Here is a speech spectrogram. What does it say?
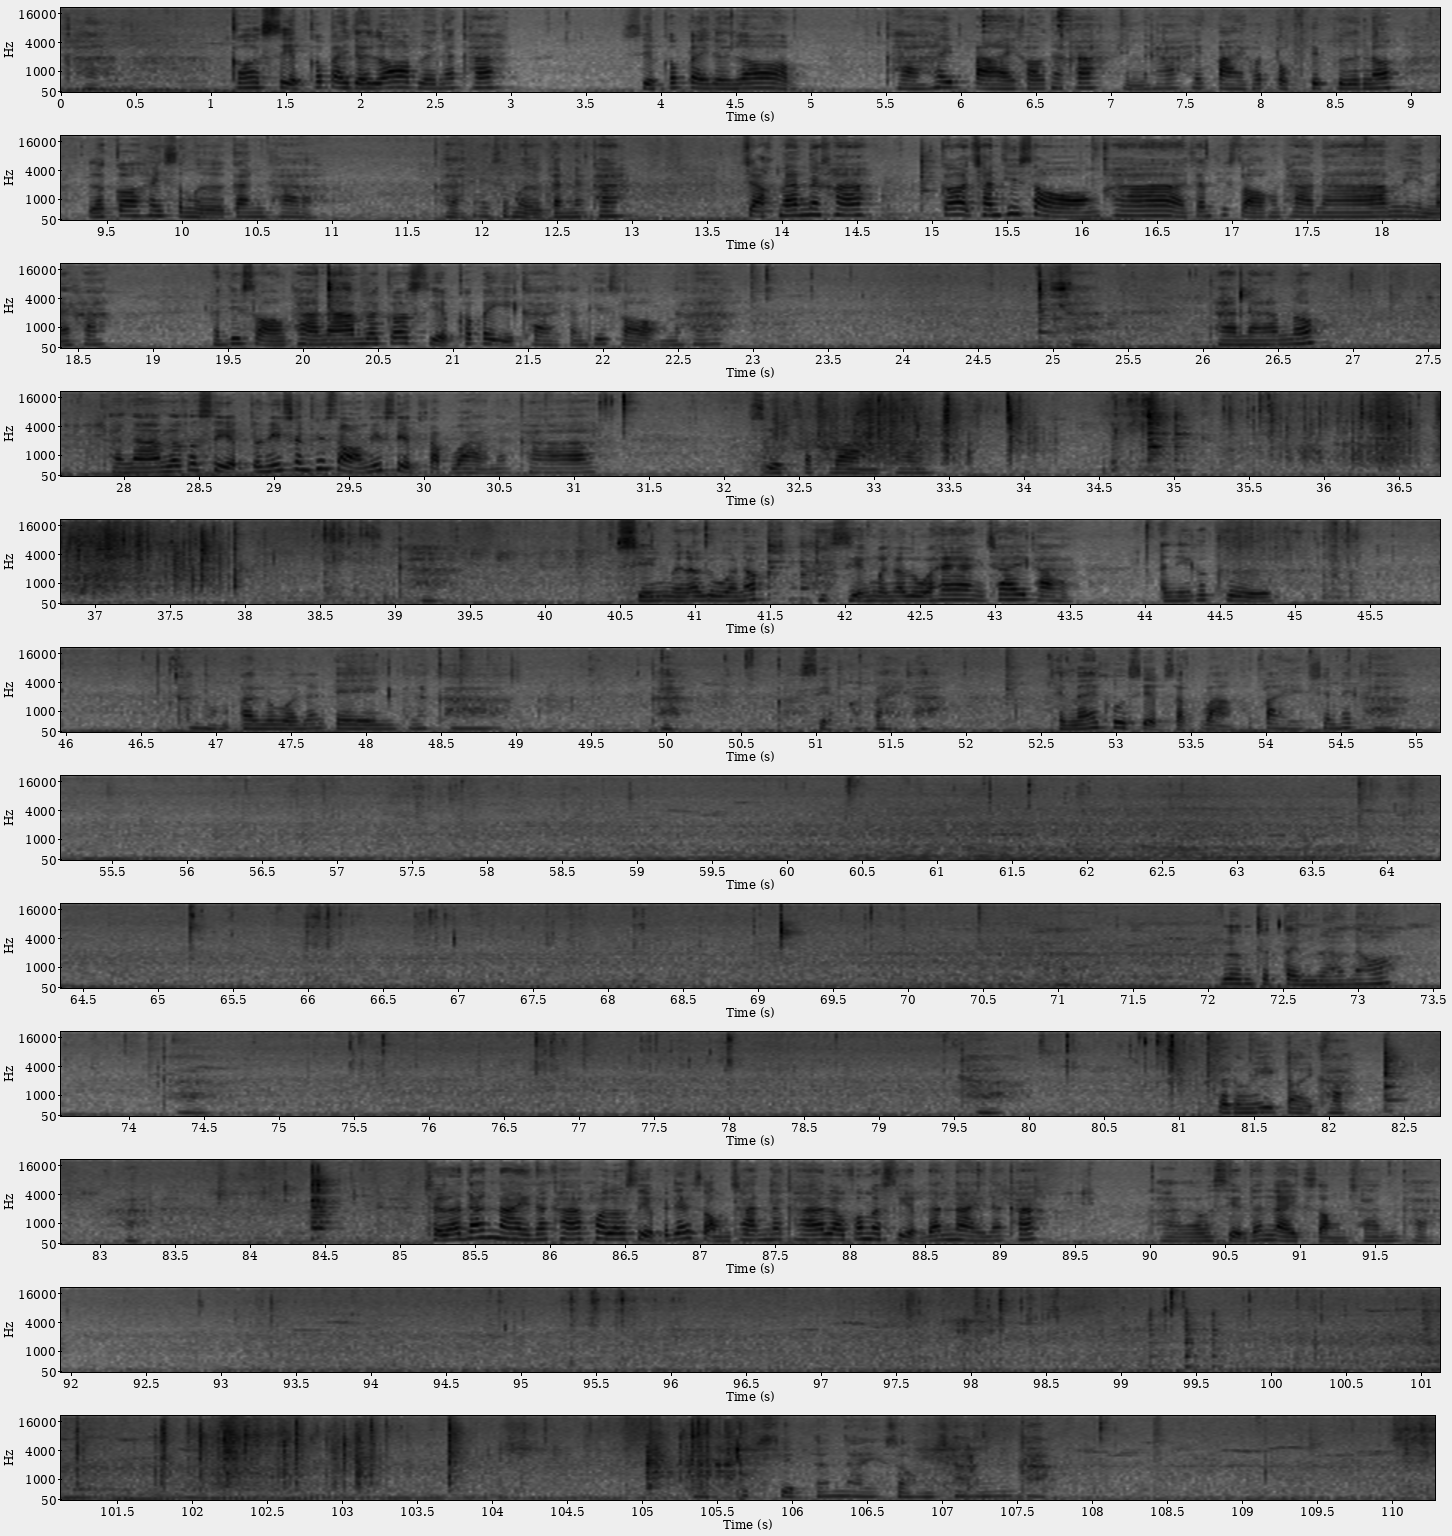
ค่ะ ก็เสียบเข้าไปโดยรอบเลยนะคะ เสียบเข้าไปโดยรอบ ค่ะ ให้ปลายเขานะคะ เห็นไหมคะ ให้ปลายเขาตกที่พื้นเนาะ แล้วก็ให้เสมอกันค่ะ ค่ะ ให้เสมอกันนะคะ จากนั้นนะคะ ก็ชั้นที่สองค่ะ ชั้นที่สองทาน้ำนี่เห็นไหมคะชั้นที่สองทาน้ำแล้วก็เสียบเข้าไปอีกค่ะ ชั้นที่สองนะคะค่ะทาน้ำเนาะทาน้ำแล้วก็เสียบตัวนี้ชั้นที่สองนี่เสียบสับหว่างนะคะ เสียบสับหว่างค่ะค่ะเสียงเหมือนอลัวเนาะเสียงเหมือนอลัวแห้งใช่ค่ะ อันนี้ก็คือ ขนมอลัวนั่นเองนะคะค่ะ ก็เสียบเข้าไปค่ะ เห็นไหมครูเสียบสับหว่างเข้าไปใช่ไหมคะเริ่มจะเต็มแล้วเนาะค่ะ ค่ะ ไป ตรงนี้อีกหน่อยค่ะค่ะเสร็จแล้วด้านในนะคะ พอเราเสียบไปได้สองชั้นนะคะ เราก็มาเสียบด้านในนะคะ ค่ะ เราเสียบด้านในอีกสองชั้นค่ะเสียบด้านในสองชั้นค่ะ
